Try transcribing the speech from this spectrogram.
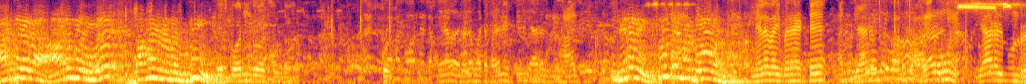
அடுத்ததாக ஆரம்பி சமயநல்லூர் பி ஸ்கோர் மட்டும் சொல்றேன் நிலக்கோட்டை பதினெட்டு யாரும் நிலவை பதினெட்டு ஏரல் மூன்று?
